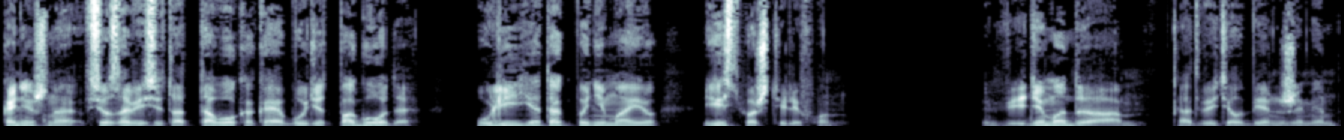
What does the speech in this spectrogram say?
«Конечно, все зависит от того, какая будет погода. У Ли, я так понимаю, есть ваш телефон?» «Видимо, да», — ответил Бенджамин.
